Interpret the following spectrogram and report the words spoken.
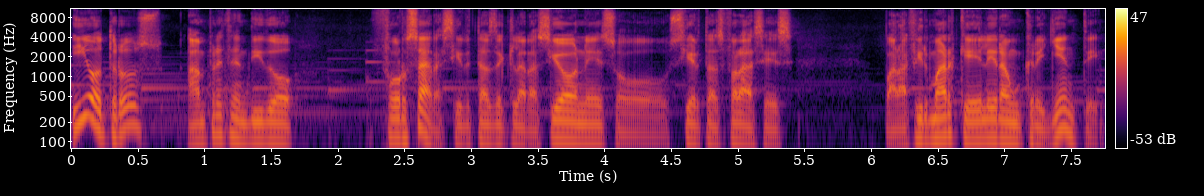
y otros han pretendido forzar ciertas declaraciones o ciertas frases para afirmar que él era un creyente,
